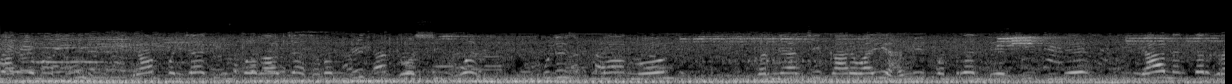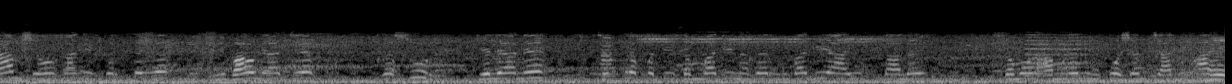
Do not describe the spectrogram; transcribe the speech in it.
माध्यमातून ग्रामपंचायत पिंपळगावच्या संबंधित दोषीवर पोलीस गुन्हा नोंद करण्याची कारवाई हमीपत्र लेखी दिले. त्यानंतर ग्रामसेवकांनी कर्तव्य निभावण्याचे कसूर केल्याने छत्रपती संभाजीनगर विभागीय आयुक्तालय समोर आमरण उपोषण चालू आहे.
